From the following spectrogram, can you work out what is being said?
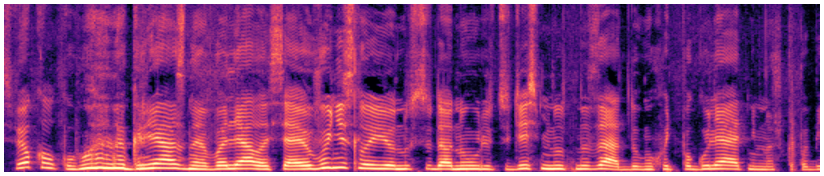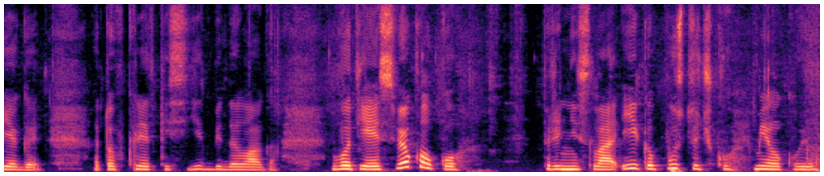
свеколку. Она грязная, валялась. А я вынесла ее ну, сюда, на улицу, 10 минут назад. Думаю, хоть погуляет немножко, побегает. А то в клетке сидит бедолага. Вот я ей свеколку принесла и капусточку мелкую.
